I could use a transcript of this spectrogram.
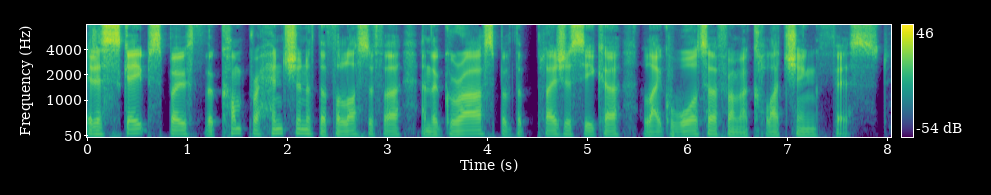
It escapes both the comprehension of the philosopher and the grasp of the pleasure seeker like water from a clutching fist.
